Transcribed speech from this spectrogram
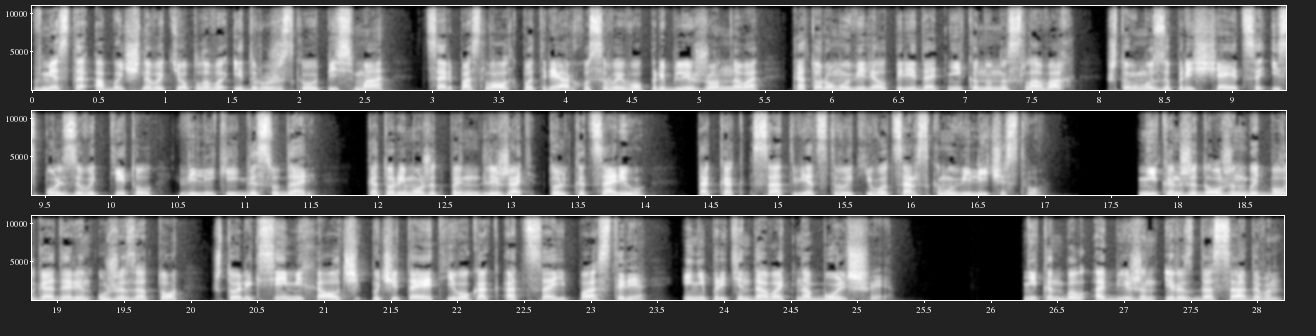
Вместо обычного теплого и дружеского письма царь послал к патриарху своего приближенного, которому велел передать Никону на словах, что ему запрещается использовать титул «Великий Государь», который может принадлежать только царю – так как соответствует его царскому величеству. Никон же должен быть благодарен уже за то, что Алексей Михайлович почитает его как отца и пастыря и не претендовать на большее. Никон был обижен и раздосадован.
